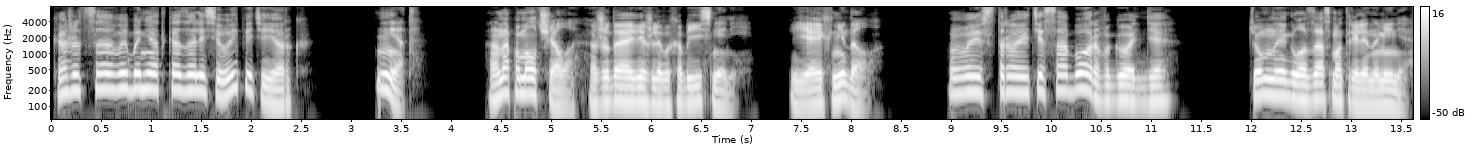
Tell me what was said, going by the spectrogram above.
Кажется, вы бы не отказались выпить, Йорк». «Нет». Она помолчала, ожидая вежливых объяснений. Я их не дал. «Вы строите собор в Годде?» Темные глаза смотрели на меня,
